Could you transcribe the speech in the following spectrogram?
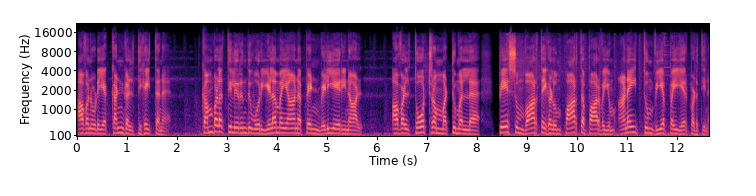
அவனுடைய கண்கள் திகைத்தன. கம்பளத்திலிருந்து ஒரு இளமையான பெண் வெளியேறினாள். அவள் தோற்றம் மட்டுமல்ல பேசும் வார்த்தைகளும் பார்த்த பார்வையும் அனைத்தும் வியப்பை ஏற்படுத்தின.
